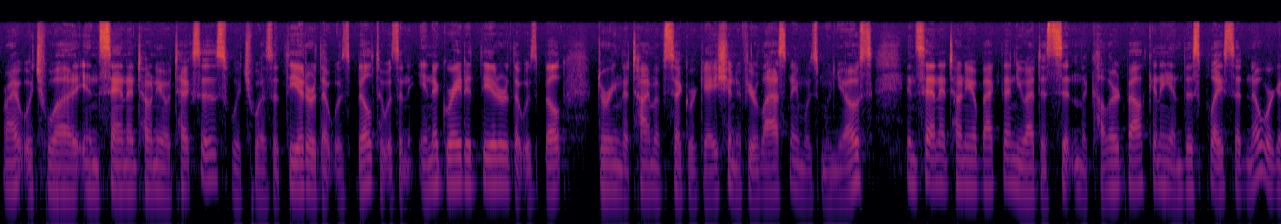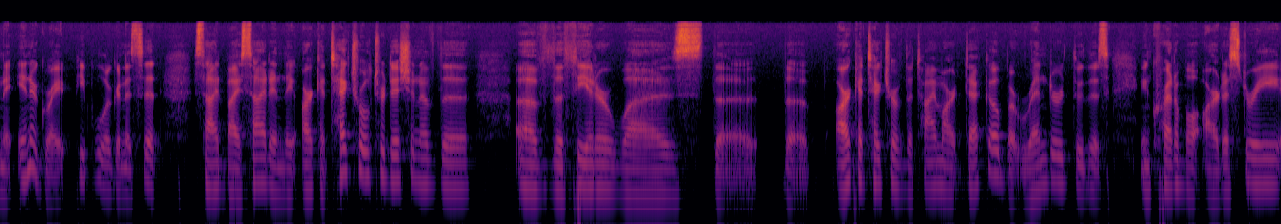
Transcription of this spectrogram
right? Which was in San Antonio, Texas, which was a theater that was built. It was an integrated theater that was built during the time of segregation. If your last name was Munoz in San Antonio back then, you had to sit in the colored balcony. And this place said, no, we're going to integrate. People are going to sit side by side. And the architectural tradition of the of the theater was the, the architecture of the time Art Deco, but rendered through this incredible artistry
